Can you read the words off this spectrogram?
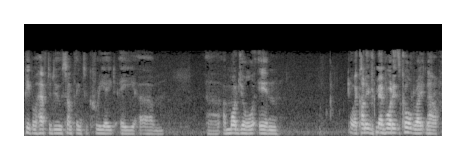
people have to do something to create a um, uh, a module in Well, I can't even remember what it's called right now.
